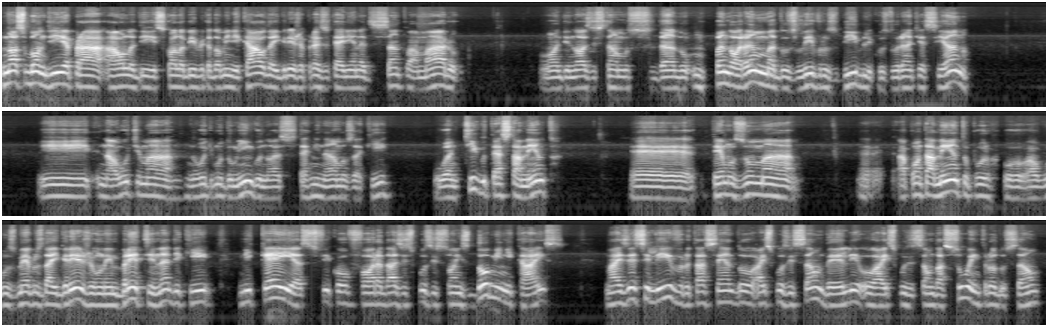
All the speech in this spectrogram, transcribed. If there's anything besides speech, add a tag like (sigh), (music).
Nosso bom dia para a aula de Escola Bíblica Dominical da Igreja Presbiteriana de Santo Amaro, onde nós estamos dando um panorama dos livros bíblicos durante esse ano. E na última, no último domingo nós terminamos aqui o Antigo Testamento. É, temos uma é, apontamento por, por, alguns membros da igreja, um lembrete né, de que Miqueias ficou fora das exposições dominicais, mas esse livro está sendo a exposição dele, ou a exposição da sua introdução,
